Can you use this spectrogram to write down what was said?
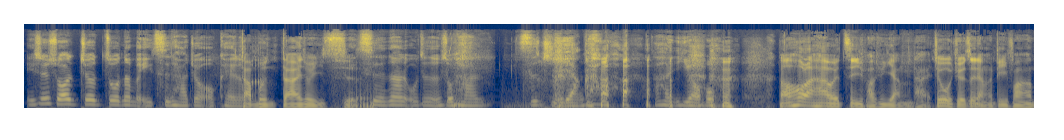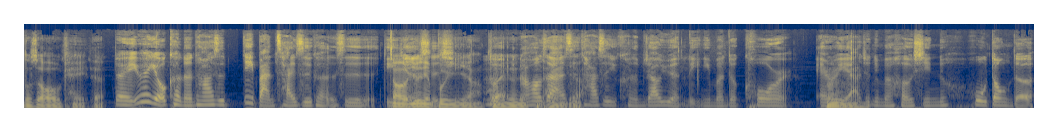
你是说就做那么一次他就 OK 了吗？大部分大概就一次。一次，那我只能说他资质良好，他很优。然后后来他还会自己跑去阳台，就我觉得这两个地方他都是 OK 的。对，因为有可能他是地板材质可能是哦，有点不一样，对，然后再来是不太一样它是可能比较远离你们的 core area，、嗯就你们核心互动的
